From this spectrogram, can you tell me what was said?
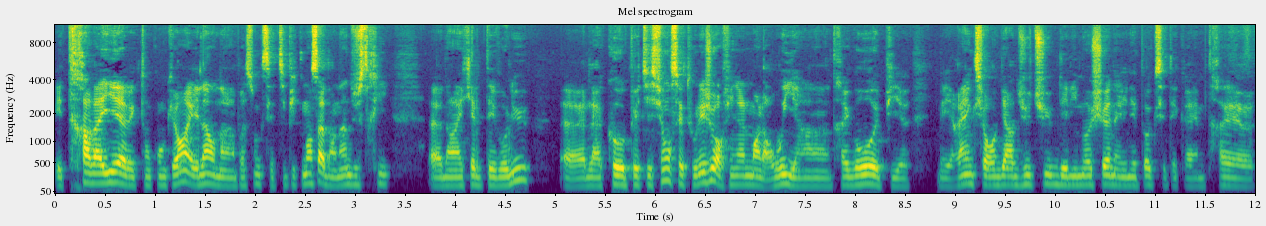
et travailler avec ton concurrent. Et là, on a l'impression que c'est typiquement ça dans l'industrie dans laquelle tu évolues. la coopétition, c'est tous les jours finalement. Alors oui, il y a un très gros, et puis, mais rien que si on regarde YouTube, Dailymotion, à une époque, c'était quand même très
